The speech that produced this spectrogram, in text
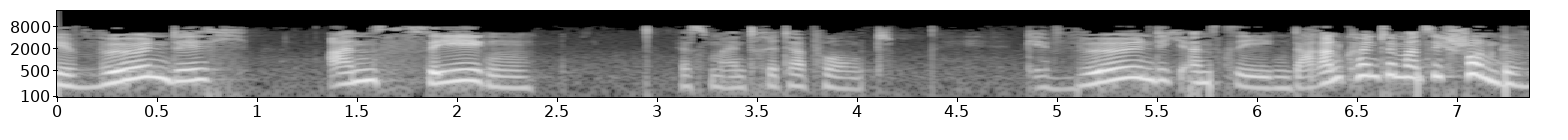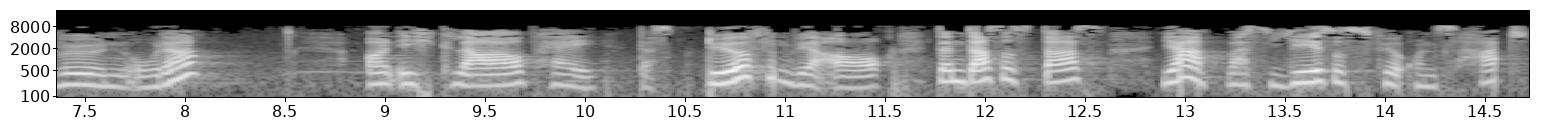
Gewöhn dich an Segen. Ist mein dritter Punkt. Gewöhn dich an Segen. Daran könnte man sich schon gewöhnen, oder? Und ich glaube, hey, das dürfen wir auch. Denn das ist das, ja, was Jesus für uns hat.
